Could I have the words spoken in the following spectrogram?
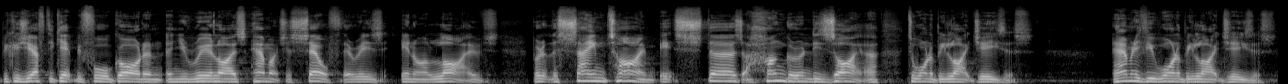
because you have to get before God and, and you realize how much of self there is in our lives but at the same time, it stirs a hunger and desire to want to be like Jesus. How many of you want to be like Jesus?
